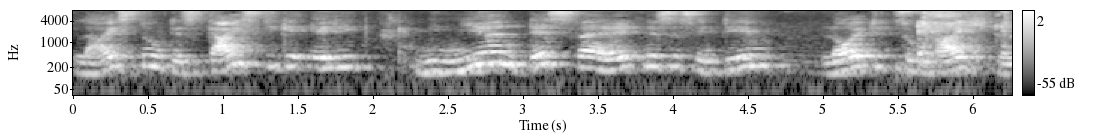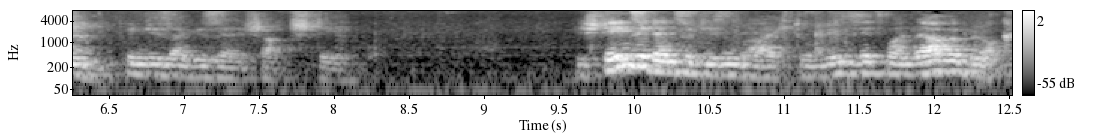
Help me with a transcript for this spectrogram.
Leistung, das geistige Eliminieren des Verhältnisses, in dem Leute zum Reichtum in dieser Gesellschaft stehen. Wie stehen Sie denn zu diesem Reichtum? Das ist jetzt mal ein Werbeblock.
